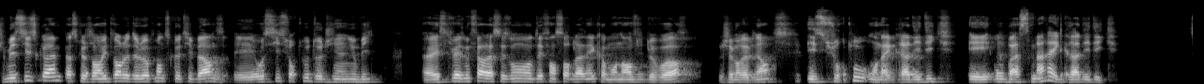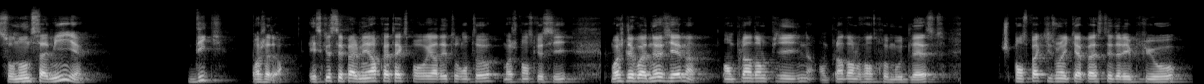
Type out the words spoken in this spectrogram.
Je mets 6 quand même parce que j'ai envie de voir le développement de Scotty Barnes et aussi surtout de Giannubi. Euh, Est-ce qu'il va nous faire la saison défenseur de l'année comme on a envie de le voir? J'aimerais bien. Et surtout, on a Grady Dick et on va se marrer avec Grady Dick. Son nom de famille, Dick. Moi j'adore. Est-ce que c'est pas le meilleur prétexte pour regarder Toronto? Moi je pense que si. Moi je les vois 9 en plein dans le pied-in, en plein dans le ventre mou de l'Est. Je pense pas qu'ils ont les capacités d'aller plus haut.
